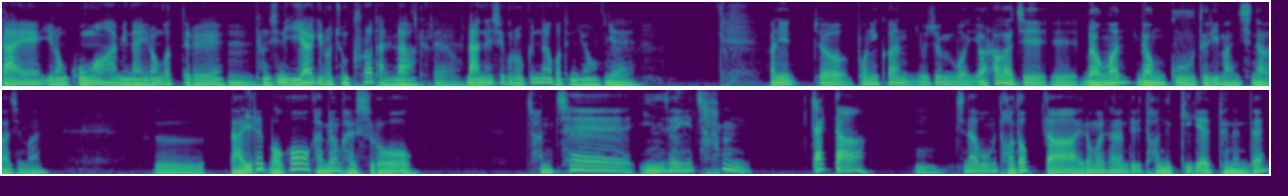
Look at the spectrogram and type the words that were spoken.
나의 이런 공허함이나 이런 것들을 음. 당신이 이야기로 좀 풀어달라라는 그래요. 식으로 끝나거든요. 예. 아니 저 보니까 요즘 뭐 여러 가지 예, 명언 명구들이 많이 지나가지만 그 나이를 먹어가면 갈수록 전체 인생이 참 짧다. 음. 지나보면 더덥다 이런 걸 사람들이 더 느끼게 되는데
